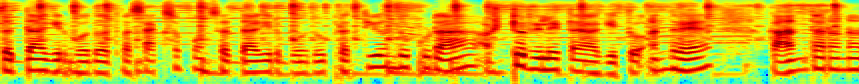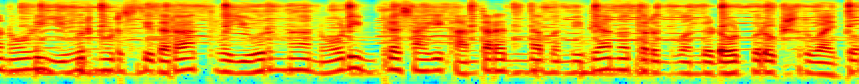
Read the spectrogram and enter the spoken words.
ಸದ್ದಾಗಿರ್ಬೋದು ಅಥವಾ ಸ್ಯಾಕ್ಸೋಫೋನ್ ಸದ್ದಾಗಿರ್ಬೋದು, ಪ್ರತಿಯೊಂದು ಕೂಡ ಅಷ್ಟು ರಿಲೇಟ್ ಆಗಿತ್ತು. ಅಂದರೆ ಕಾಂತಾರನ ನೋಡಿ ಇವ್ರು ನುಡಿಸ್ತಿದಾರ ಅಥವಾ ಇವ್ರನ್ನ ನೋಡಿ ಇಂಪ್ರೆಸ್ ಆಗಿ ಕಾಂತಾರದಿಂದ ಬಂದಿದ್ಯಾ ಅನ್ನೋ ಥರದ್ದು ಒಂದು ಡೌಟ್ ಬರೋಕ್ಕೆ ಶುರುವಾಯಿತು.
